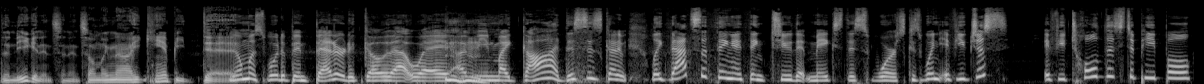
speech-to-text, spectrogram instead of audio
the Negan incident. So I'm like, nah, he can't be dead. It almost would have been better to go that way. I mean, my God, this is gotta be like that's the thing I think too that makes this worse. Because when if you just if you told this to people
